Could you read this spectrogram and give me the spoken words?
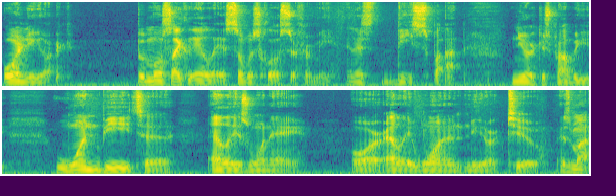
or New York. But most likely LA is so much closer for me and it's the spot. New York is probably 1B to LA's 1A or LA 1, New York 2. As my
